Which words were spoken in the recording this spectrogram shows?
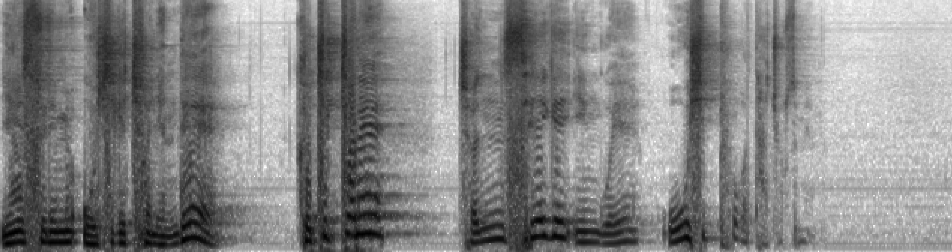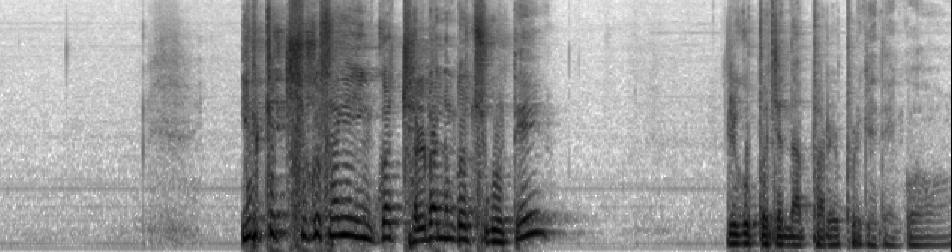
예수님이 오시기 전인데 그 직전에 전 세계 인구의 50%가 다 죽습니다. 이렇게 지구상의 인구가 절반 정도 죽을 때 일곱 번째 나팔을 불게 되고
